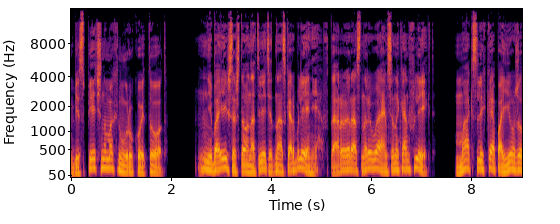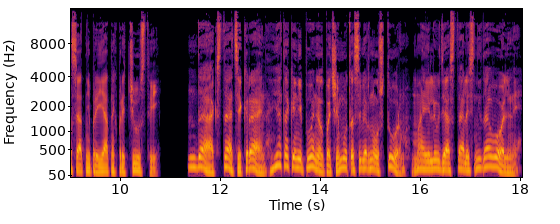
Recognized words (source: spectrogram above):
Беспечно махнул рукой тот. «Не боишься, что он ответит на оскорбление? Второй раз нарываемся на конфликт». Макс слегка поежился от неприятных предчувствий. «Да, кстати, Крайн, я так и не понял, почему ты свернул штурм. Мои люди остались недовольны».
